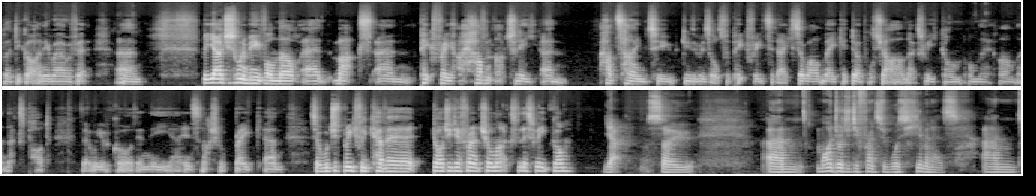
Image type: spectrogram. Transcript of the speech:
bloody got anywhere with it. Um, but yeah, I just want to move on now, uh, Max. Um, pick three. I haven't actually um, had time to do the results for pick three today, so I'll make a double shout out next week on on the on the next pod that we record in the uh, international break. Um, so we'll just briefly cover dodgy differential, Max, for this week. Gone. Yeah. So um, my dodgy differential was Jimenez, and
